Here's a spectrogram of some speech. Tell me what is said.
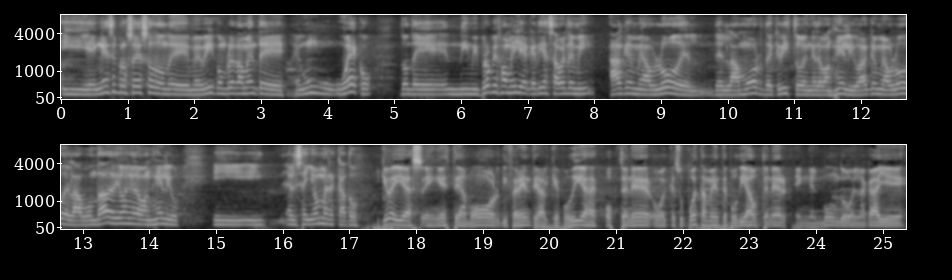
Y en ese proceso donde me vi completamente en un hueco donde ni mi propia familia quería saber de mí, alguien me habló del, del amor de Cristo en el Evangelio, alguien me habló de la bondad de Dios en el Evangelio y el Señor me rescató. ¿Y qué veías en este amor diferente al que podías obtener o el que supuestamente podías obtener en el mundo, en la calle,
